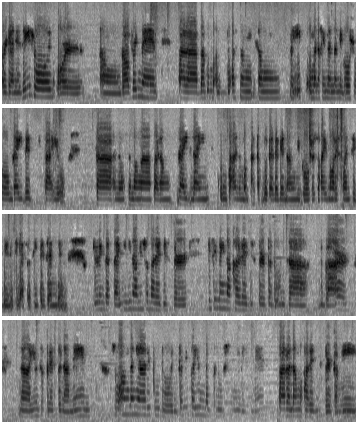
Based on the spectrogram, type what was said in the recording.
organization or ang government para bago magbukas ng isang maliit o malaki na negosyo, guided tayo sa ano sa mga parang guidelines kung paano magtatakbo talaga ng negosyo sa mga responsibility as a citizen din. During that time, hindi namin siya ma-register kasi may naka-register pa doon sa lugar na yung sa pwesto namin. So, ang nangyari po doon, kami pa yung nag-close ng business para lang makaregister kami.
